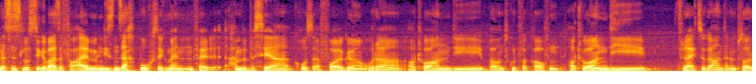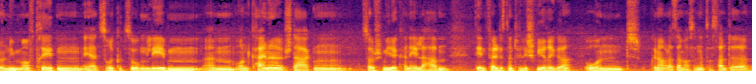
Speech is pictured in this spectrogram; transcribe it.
Und das ist lustigerweise vor allem in diesen Sachbuchsegmenten haben wir bisher große Erfolge oder Autoren, die bei uns gut verkaufen. Autoren, die vielleicht sogar unter einem Pseudonym auftreten, eher zurückgezogen leben ähm, und keine starken Social-Media-Kanäle haben, denen fällt es natürlich schwieriger. Und genau, das ist einfach so eine interessante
